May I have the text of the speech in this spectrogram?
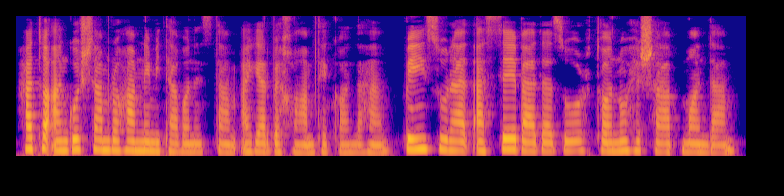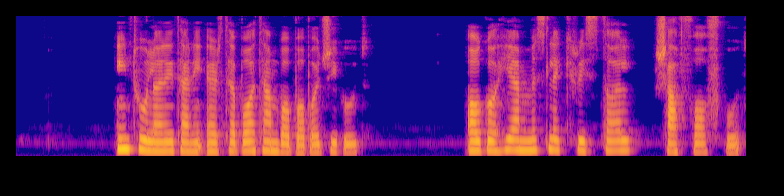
حتی انگشتم را هم نمی توانستم اگر بخواهم تکان دهم. به این صورت از سه بعد از ظهر تا نه شب ماندم. این طولانی ترین ارتباطم با باباجی بود. آگاهیم مثل کریستال شفاف بود.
